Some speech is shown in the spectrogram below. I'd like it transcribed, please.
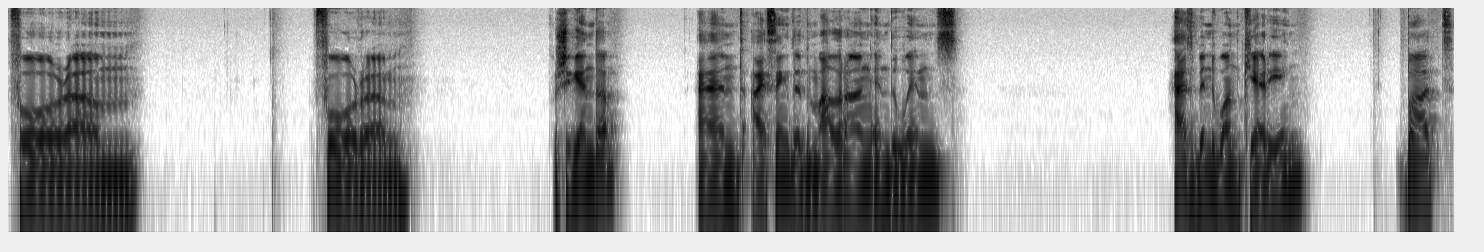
for um, for um, for Szygenda, and I think that Malrang in the winds has been the one carrying, but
